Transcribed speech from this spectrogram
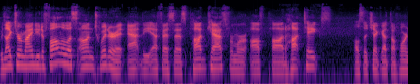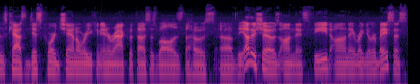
We'd like to remind you to follow us on Twitter at, at the FSS Podcast for more off pod hot takes. Also, check out the Hornscast Discord channel where you can interact with us as well as the hosts of the other shows on this feed on a regular basis.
